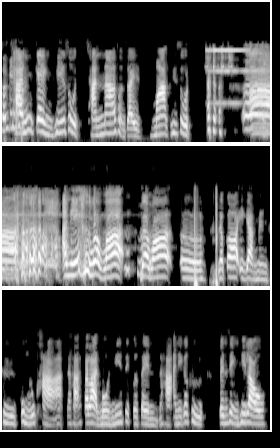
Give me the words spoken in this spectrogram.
ฉันเก่งที่ฉันสุดเก่งที่สุด ฉันน่าสนใจมากที่สุดอ่า อันนี้คือแบบว่าแบบว่า เออแล้วก็อีกอย่างหนึ่งคือกลุ่มลูกค้านะคะ ตลาดบน 20เปอร์เซ็นตนะคะ อันนี้ก็คือเป็นสิ่งที่เราโฟ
